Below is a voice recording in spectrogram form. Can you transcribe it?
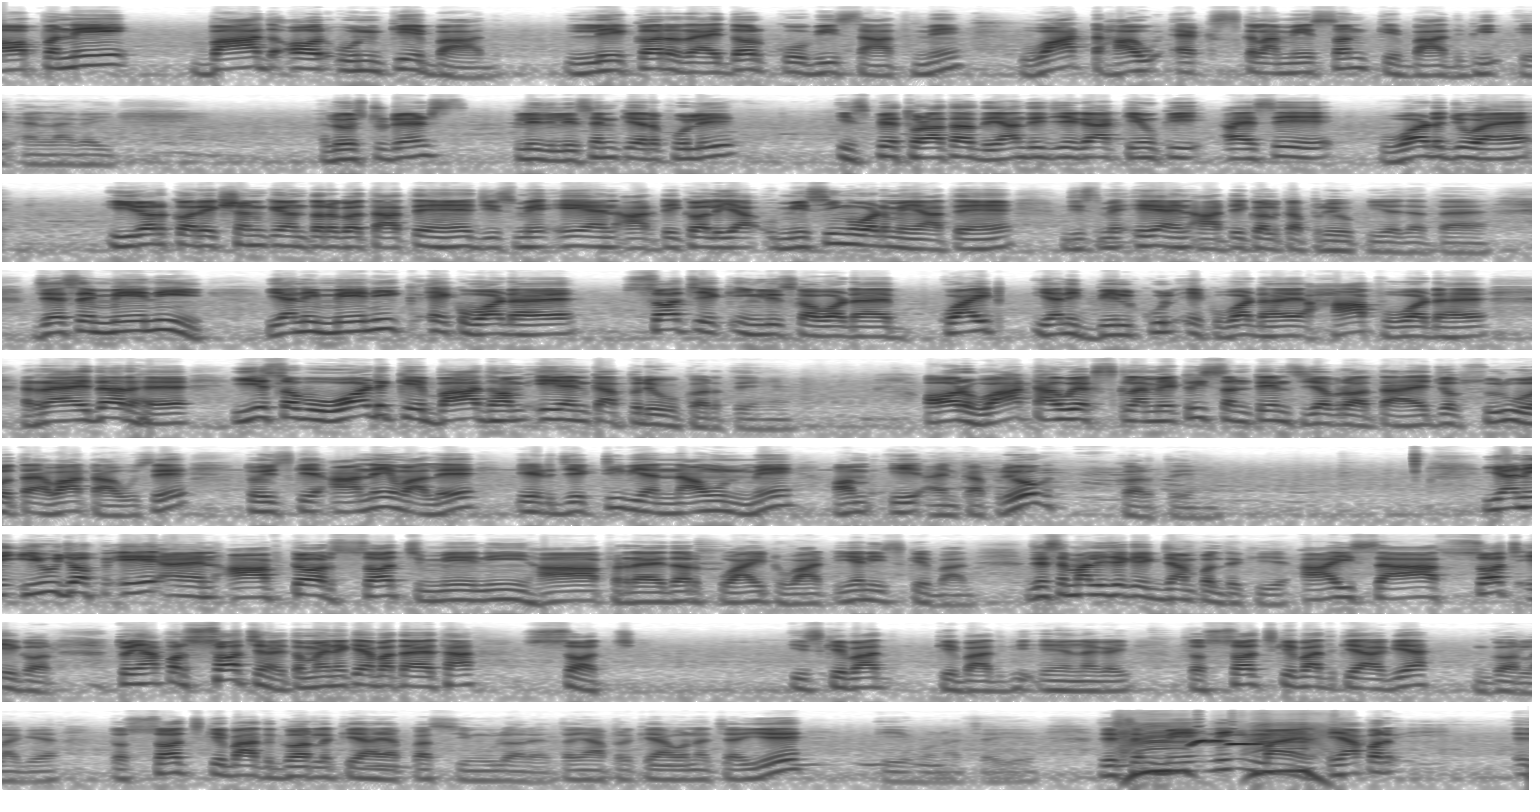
अपने बाद और उनके बाद, लेकर राइदर को भी साथ में वाट हाउ एक्सक्लामेशन के बाद भी ए एन लगाई। Hello students, please listen carefully इस पर थोड़ा सा ध्यान दीजिएगा, क्योंकि ऐसे वर्ड जो हैं ईरर करेक्शन के अंतर्गत आते हैं, जिसमें ए एन आर्टिकल या मिसिंग वर्ड में आते हैं, जिसमें ए एन आर्टिकल का प्रयोग किया जाता है। जैसे मेनी यानी मेनी एक वर्ड है सच एक इंग्लिश का वर्ड है क्वाइट यानी बिल्कुल एक वर्ड है हाफ़ वर्ड है राइदर है, ये सब वर्ड के बाद हम ए एन का प्रयोग करते हैं। और वाट हाउ एक्सक्लामेटरी सेंटेंस जब रहता है, जब शुरू होता है वाट हाउ से तो इसके आने वाले एडजेक्टिव या नाउन में हम ए एन का प्रयोग करते हैं। यानी use of a an after such many half rather quite what यानी इसके बाद। जैसे मान लीजिए कि एग्ज़ाम्पल देखिए आई सा सच ए गर्ल तो यहाँ पर सच है तो मैंने क्या बताया था? सच इसके बाद, के बाद भी एन लगाई। तो सच के बाद क्या आ गया? गर्ल आ गया। तो सच के बाद गर्ल क्या है? आपका सिंगुलर है। तो यहाँ पर क्या होना चाहिए? ए होना चाहिए। जैसे मेनी मैन यहाँ पर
